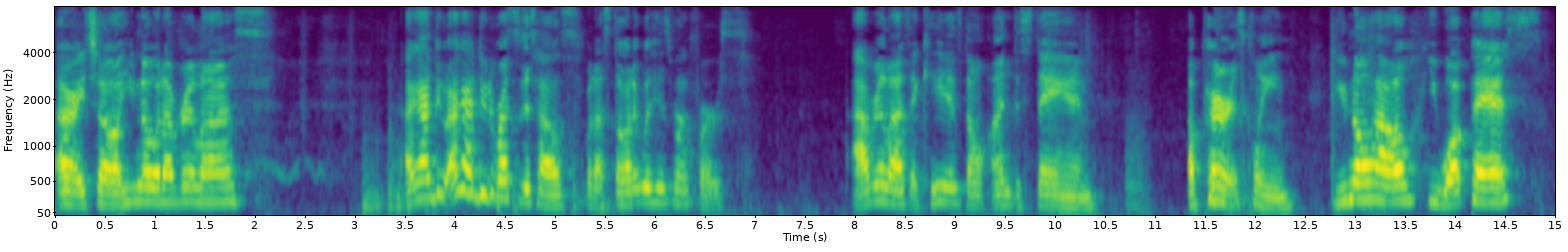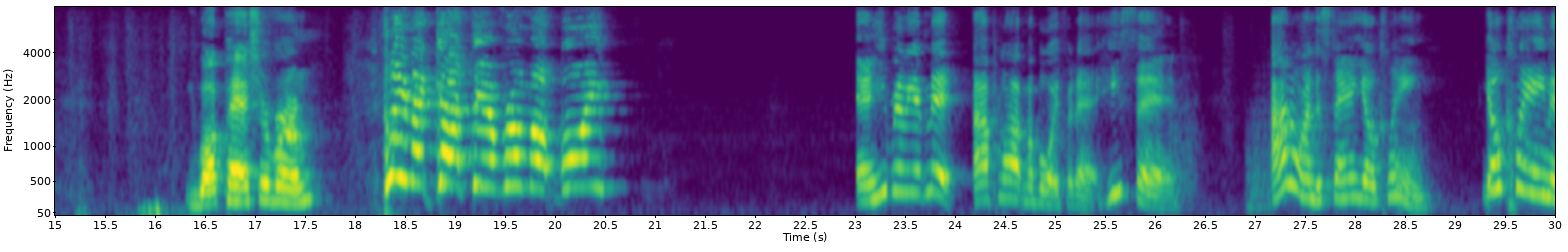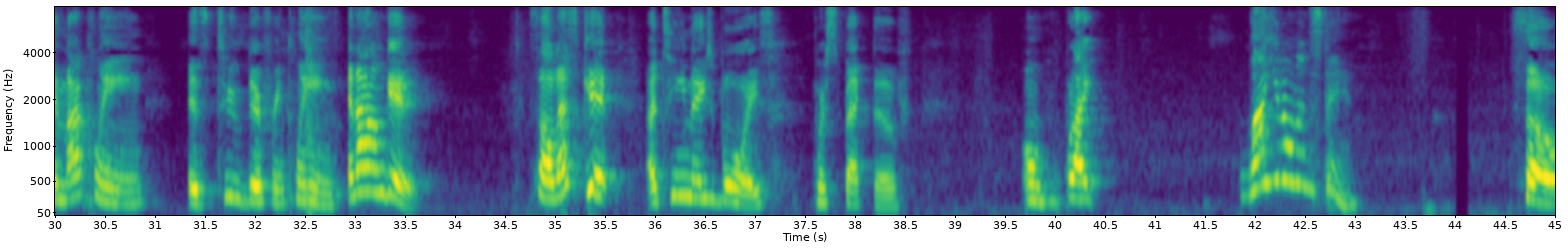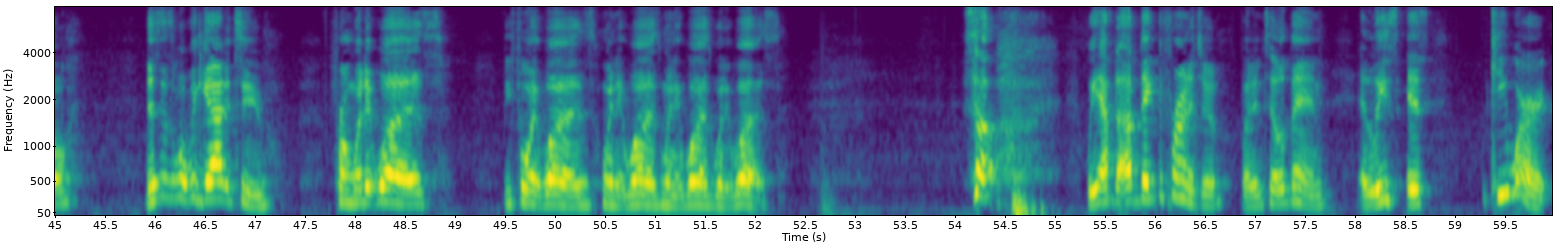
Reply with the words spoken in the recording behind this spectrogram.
All right, y'all. You know what I realized? I gotta do. I gotta do the rest of this house, but I started with his room first. I realized that kids don't understand appearance clean. You know how you walk past, you walk past your room, clean that goddamn room up, boy. And he really admit, I applaud my boy for that. He said, I don't understand your clean. Your clean and my clean is two different cleans, and I don't get it. So let's get a teenage boy's perspective on like why you don't understand. So this is what we got it to from what it was before it was when it was when it was what it was. So we have to update the furniture, but until then, at least it's keyword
